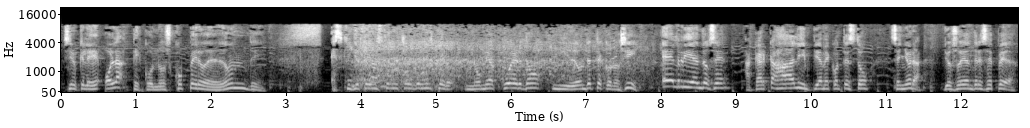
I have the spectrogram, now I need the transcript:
sino que le dije, hola, te conozco, pero ¿de dónde? Es que yo te he visto muchas veces, pero no me acuerdo ni de dónde te conocí. Él riéndose, a carcajada limpia, me contestó, señora, yo soy Andrés Cepeda.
